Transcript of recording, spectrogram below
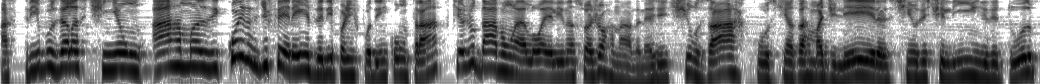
as tribos elas tinham armas e coisas diferentes ali pra gente poder encontrar que ajudavam a Eloy ali na sua jornada, né? A gente tinha os arcos, tinha as armadilheiras, tinha os estilingues e tudo,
